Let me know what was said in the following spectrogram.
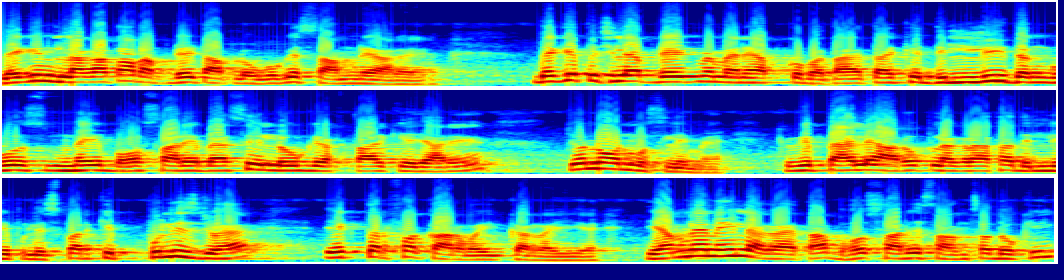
लेकिन लगातार अपडेट आप लोगों के सामने आ रहे हैं। देखिए, पिछले अपडेट में मैंने आपको बताया था कि दिल्ली दंगों में बहुत सारे वैसे लोग गिरफ़्तार किए जा रहे हैं जो नॉन मुस्लिम है, क्योंकि पहले आरोप लग रहा था दिल्ली पुलिस पर कि पुलिस जो है एक तरफा कार्रवाई कर रही है। ये हमने नहीं लगाया था, बहुत सारे सांसदों की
